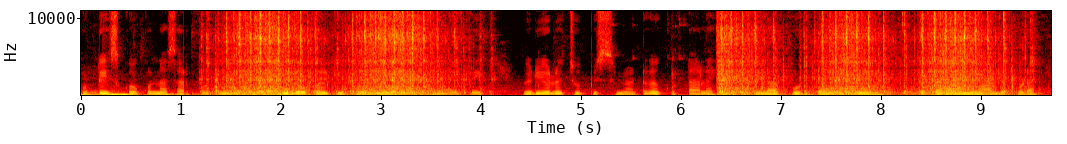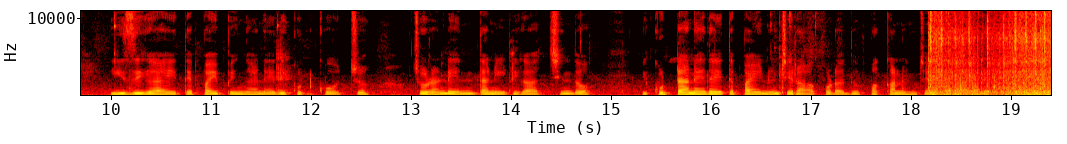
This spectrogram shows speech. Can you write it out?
కుట్టేసుకోకుండా సరిపోతుంది. ఇది లోపలికి ఫోల్డింగ్ వేసుకుని అయితే వీడియోలో చూపిస్తున్నట్టుగా కుట్టాలి. ఇలా కుడితే అయితే కుట్టరాని వాళ్ళు కూడా ఈజీగా అయితే పైపింగ్ అనేది కుట్టుకోవచ్చు. చూడండి ఎంత నీట్గా వచ్చిందో. ఈ కుట్ట అనేది అయితే పైనుంచి రాకూడదు పక్క నుంచి అయితే రావాలి. పక్క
